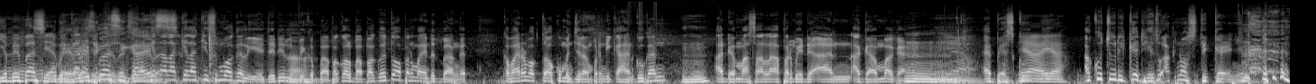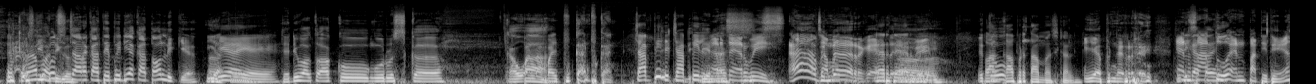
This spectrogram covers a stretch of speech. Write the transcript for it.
Ya bebas ya, Bebas. bebas. Bebas sih guys. kita laki-laki semua kali ya, jadi lebih ke bapak. Kalau bapak gue itu open minded banget. Kemarin waktu aku menjelang pernikahanku kan ada masalah perbedaan agama kan. Eh besku, Iya, ini iya. aku curiga dia tuh agnostik kayaknya. Meskipun Diko? secara KTP dia Katolik ya. Iya, iya, iya. Jadi waktu aku ngurus ke KUA. namanya? Bukan, bukan. Capil, capil. Dinas- RT RW. Ah, Sama- bener kayak RT RT. RW. Itu Langkah pertama sekali. Iya bener. Jadi N1 katanya- N4 itu ya.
